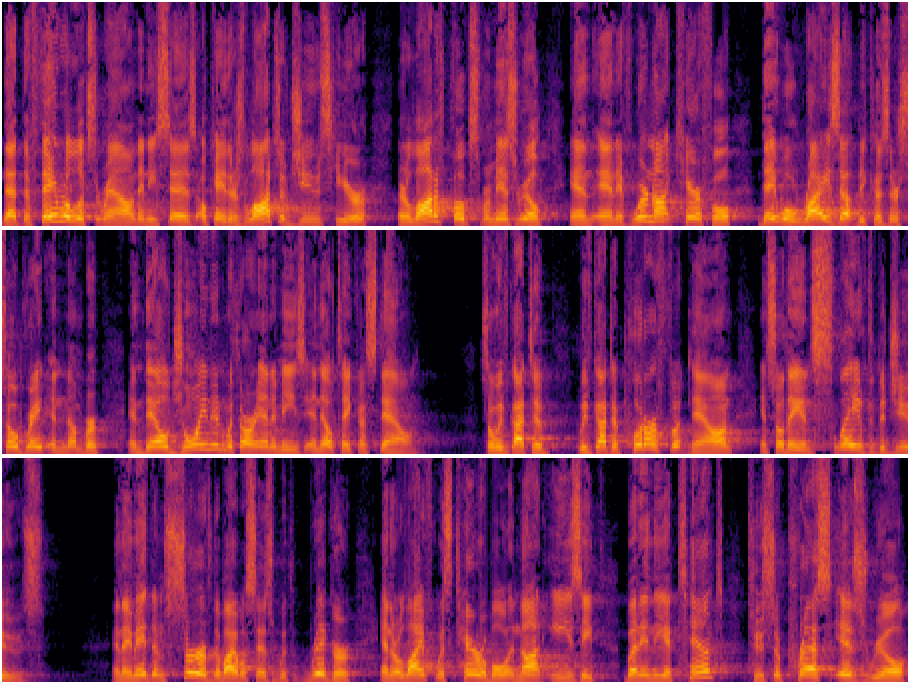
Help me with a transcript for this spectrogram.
that the Pharaoh looks around and he says, okay, there's lots of Jews here. There are a lot of folks from Israel, and, and if we're not careful, they will rise up because they're so great in number, and they'll join in with our enemies and they'll take us down. So we've got to, we've got to put our foot down, and so they enslaved the Jews. And they made them serve, the Bible says, with rigor, and their life was terrible and not easy. But in the attempt to suppress Israel,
